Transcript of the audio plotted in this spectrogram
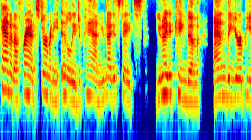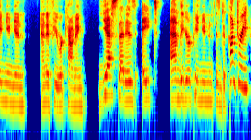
Canada, France, Germany, Italy, Japan, United States, United Kingdom, and the European Union. And if you were counting, yes, that is eight. And the European Union isn't a country,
